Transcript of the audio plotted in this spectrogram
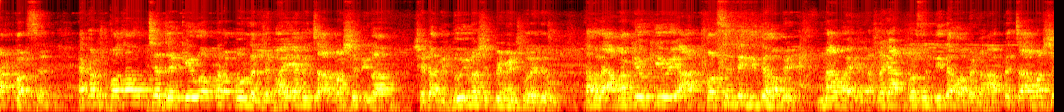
আট পার্সেন্ট এখন কথা হচ্ছে যে কেউ আপনারা বললেন যে, ভাই, আমি চার মাসে নিলাম, সেটা আমি দুই মাসে পেমেন্ট করে দেবো। তাহলে আমাকেও কি ওই আট পার্সেন্টেই দিতে হবে? না ভাই, আপনাকে আট পার্সেন্ট দিতে হবে না। আপনি চার মাসে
